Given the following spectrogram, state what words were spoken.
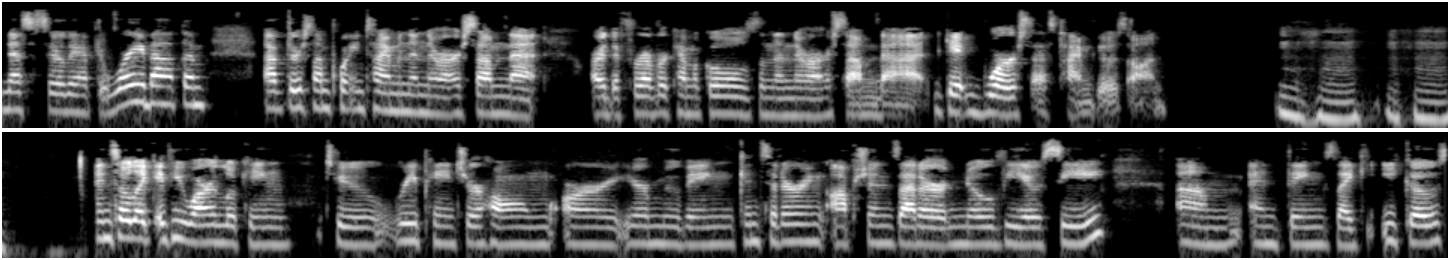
necessarily have to worry about them after some point in time, and then there are some that are the forever chemicals, and then there are some that get worse as time goes on. Mm-hmm. Mm-hmm. And so, like, if you are looking to repaint your home or you're moving, considering options that are no VOC, um, and things like Ecos.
